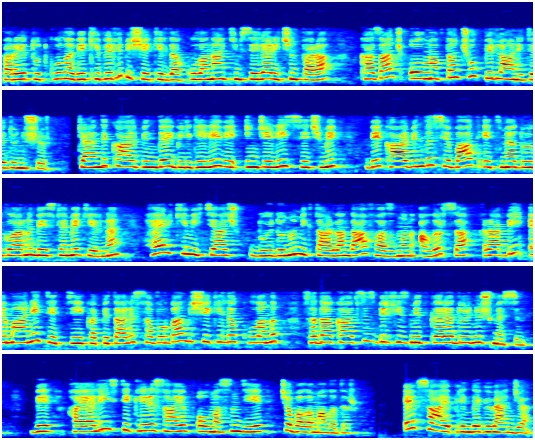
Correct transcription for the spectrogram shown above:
Parayı tutkuyla ve kibirli bir şekilde kullanan kimseler için para kazanç olmaktan çok bir lanete dönüşür. Kendi kalbinde bilgeliği ve inceliği seçmek ve kalbinde sebat etme duygularını beslemek yerine her kim ihtiyaç duyduğunu miktardan daha fazlasını alırsa Rabbin emanet ettiği kapitali savurgan bir şekilde kullanıp sadakatsiz bir hizmetkara dönüşmesin ve hayali istekleri sahip olmasın diye çabalamalıdır. Ev sahipliğinde güvence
